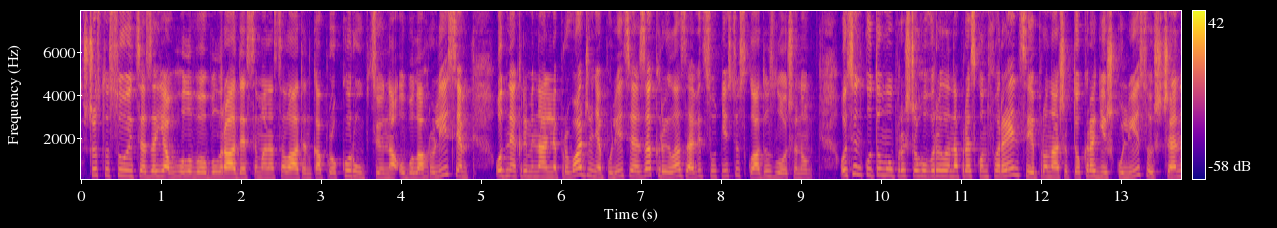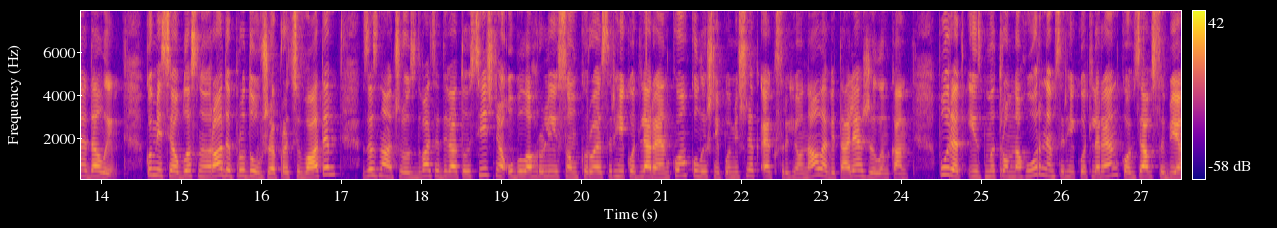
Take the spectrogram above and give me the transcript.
Що стосується заяв голови облради Семена Салатенка про корупцію на облагролісі, одне кримінальне провадження поліція закрила за відсутністю складу злочину. Оцінку тому, про що говорили на прес-конференції про начебто крадіжку лісу, ще не дали. Комісія обласної ради продовжує працювати. Зазначу, з 29 січня облагролісом керує Сергій Котляренко, колишній помічник екс-регіонала Віталія Жиленка. Поряд із Дмитром Нагорним Сергій Котляренко взяв собі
